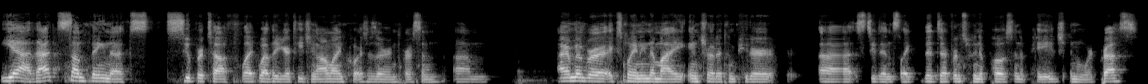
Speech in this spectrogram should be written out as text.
Yeah that's something that's super tough like whether you're teaching online courses or in person. Um, i remember explaining to my intro to computer uh, students like the difference between a post and a page in wordpress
